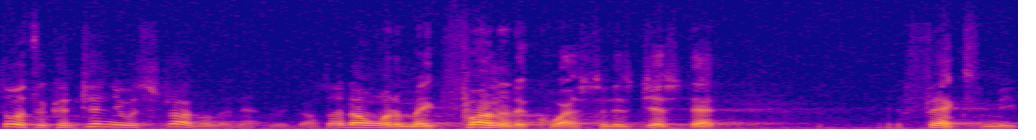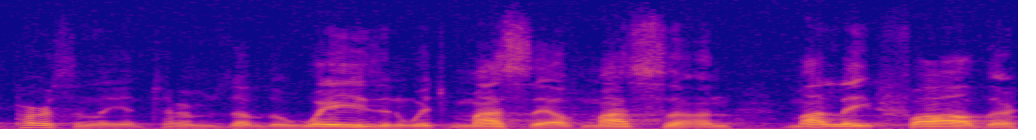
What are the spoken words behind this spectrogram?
So it's a continuous struggle in that regard. So I don't want to make fun of the question. It's just that it affects me personally in terms of the ways in which myself, my son, my late father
